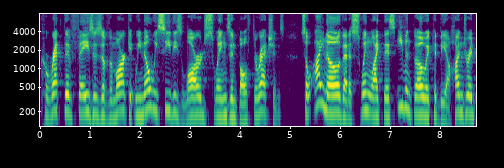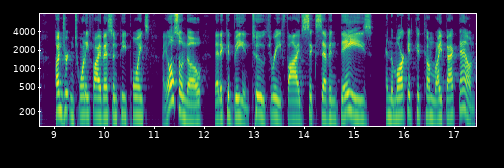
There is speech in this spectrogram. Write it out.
corrective phases of the market, we know we see these large swings in both directions. So I know that a swing like this, even though it could be 100, 125 S&P points, I also know that it could be in two, three, five, six, seven days, and the market could come right back down.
